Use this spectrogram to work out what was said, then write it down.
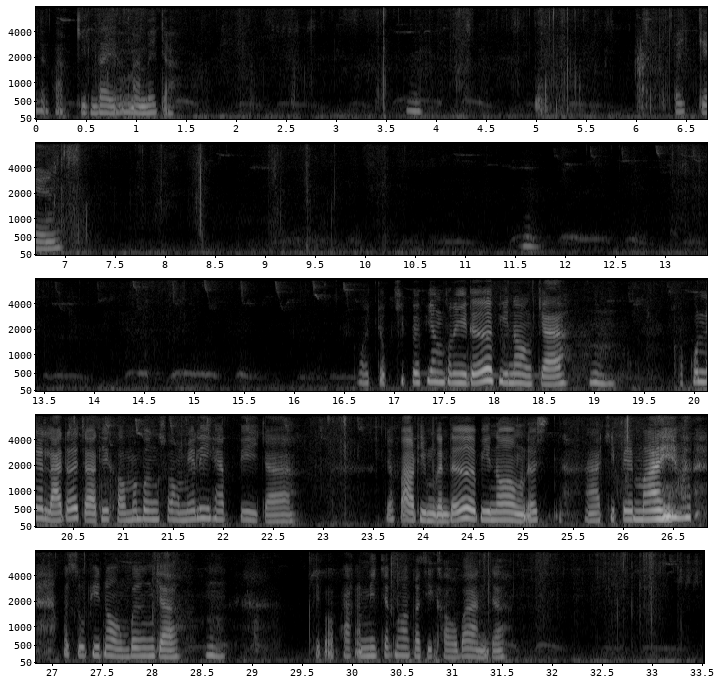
ได้ผักกินได้ทั้งนั้นเลยจ้ะไปแกงอืมขอจบคลิปไปเพียงเท่านี้เด้อพี่น้องจ้ะขอบคุณหลายๆเด้อจ้ะที่เขามาเบิ่งซองเมลี่แฮปปี้จ้ะ จะฝ้าวทิมกันเด้อพี่น้องเดี๋ยวหาคลิปไปใหม่มาสู่พี่น้องเบิ้งจ้ะอืมคลิปเอาพักอันนี้จักน้อยก็สิเขาบ้านจ้ะ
